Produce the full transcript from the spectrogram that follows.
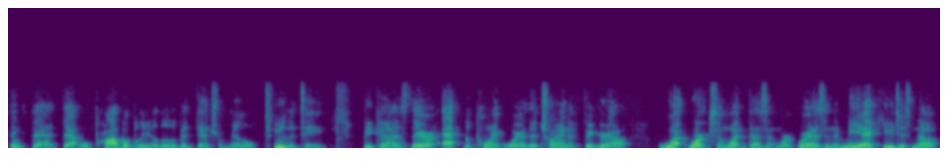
think that that will probably a little bit detrimental to the team because they're at the point where they're trying to figure out what works and what doesn't work. Whereas in the MEAC, you just know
